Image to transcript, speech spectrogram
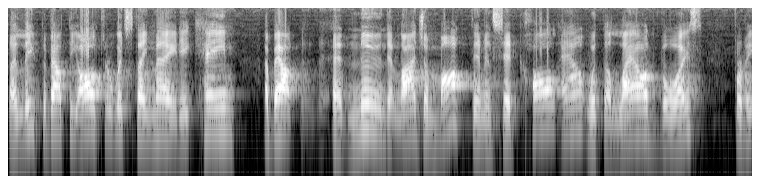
They leaped about the altar which they made. It came about at noon that Elijah mocked them and said, Call out with a loud voice, for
